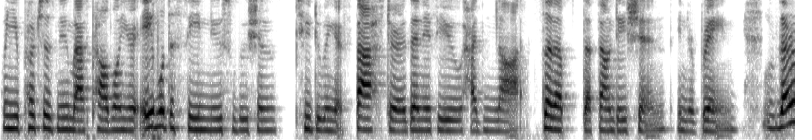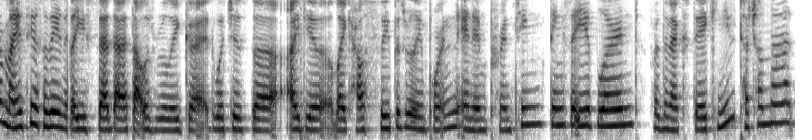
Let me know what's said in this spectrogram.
when you approach this new math problem, you're able to see new solutions to doing it faster than if you had not set up the foundation in your brain. That reminds me of something that you said that I thought was really good, which is the idea like how sleep is really important and imprinting things that you've learned for the next day. Can you touch on that?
